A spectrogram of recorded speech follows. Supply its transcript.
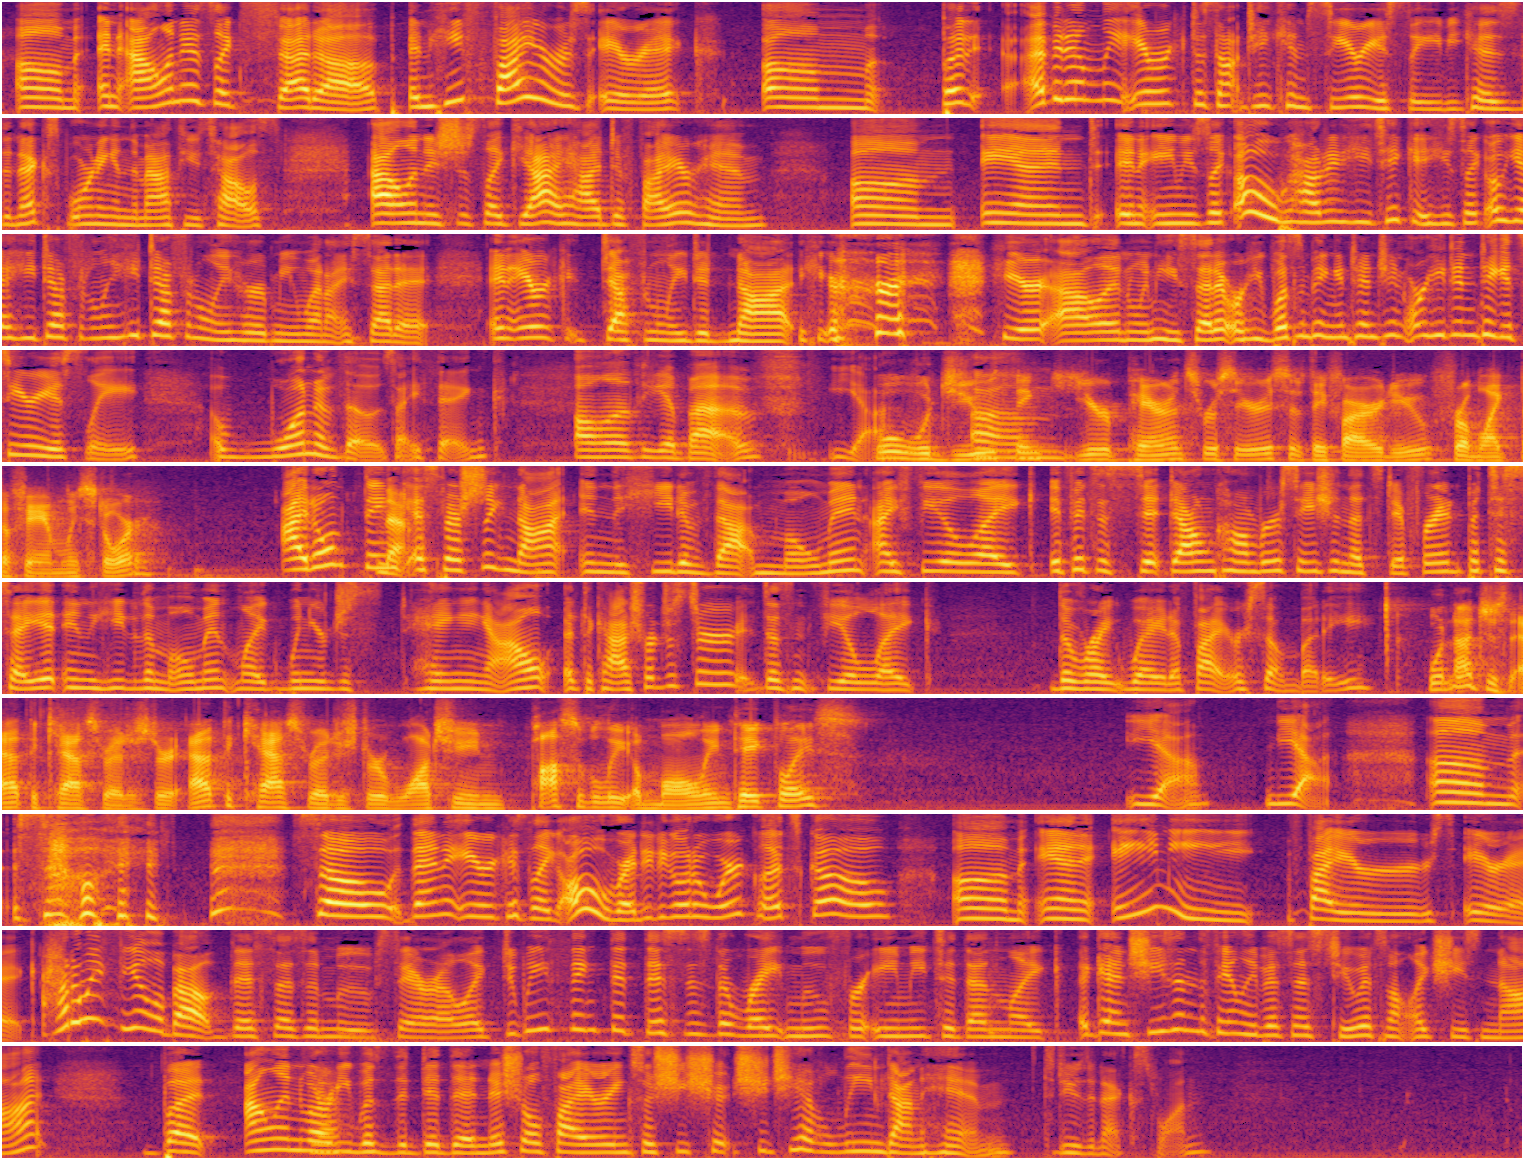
Um, and Alan is like fed up, and he fires Eric. Um, but evidently, Eric does not take him seriously because the next morning in the Matthews house, Alan is just like, "Yeah, I had to fire him." Um, and and Amy's like, "Oh, how did he take it?" He's like, "Oh yeah, he definitely he definitely heard me when I said it." And Eric definitely did not hear hear Alan when he said it, or he wasn't paying attention, or he didn't take it seriously. Uh, one of those, I think. All of the above. Yeah. Well, would you Um, think your parents were serious if they fired you from like the family store? I don't think, No. especially not in the heat of that moment. I feel like if it's a sit down conversation, that's different. But to say it in the heat of the moment, like when you're just hanging out at the cash register, it doesn't feel like the right way to fire somebody. Well, not just at the cash register, at the cash register watching possibly a mauling take place. Yeah. Yeah. Um so so then Eric is like, "Oh, ready to go to work. Let's go." Um and Amy fires Eric. How do we feel about this as a move, Sarah? Like do we think that this is the right move for Amy to then like again, she's in the family business too. It's not like she's not. But Alan already was the did the initial firing, so she should should she have leaned on him to do the next one?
